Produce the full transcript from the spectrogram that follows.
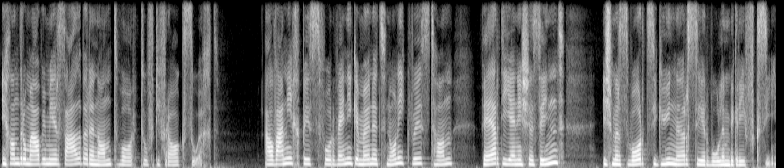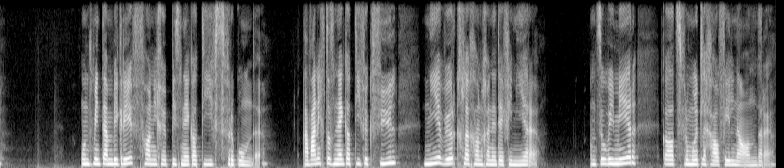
Ich habe darum auch bei mir selber eine Antwort auf die Frage gesucht. Auch wenn ich bis vor wenigen Monaten noch nicht gewusst habe, wer die Jenischen sind, ist mir das Wort Zigeuner sehr wohl ein Begriff gewesen. Und mit dem Begriff habe ich etwas Negatives verbunden. Auch wenn ich das negative Gefühl nie wirklich können definieren Und so wie mir geht es vermutlich auch vielen anderen.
